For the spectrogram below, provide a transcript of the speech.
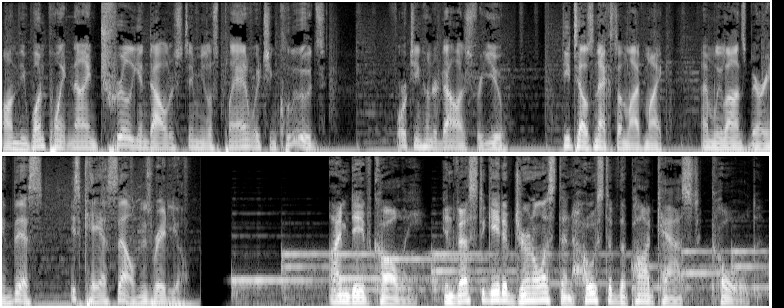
on the $1.9 trillion stimulus plan, which includes $1,400 for you. Details next on Live Mike. I'm Lee Lonsberry, and this is KSL News Radio. I'm Dave Cawley, investigative journalist and host of the podcast Cold.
